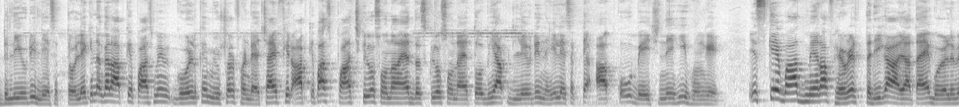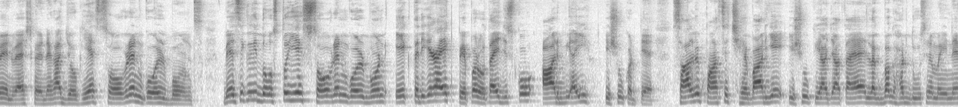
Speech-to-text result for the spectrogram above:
डिलीवरी ले सकते हो। लेकिन अगर आपके पास में गोल्ड के म्यूचुअल फंड है, चाहे फिर आपके पास पाँच किलो सोना है, दस किलो सोना है तो भी आप डिलीवरी नहीं ले सकते, आपको वो बेचने ही होंगे। इसके बाद मेरा फेवरेट तरीका आ जाता है गोल्ड में इन्वेस्ट करने का, जो कि है सोवरेन गोल्ड बॉन्ड्स बेसिकली दोस्तों, ये सॉवरेन गोल्ड बॉन्ड एक तरीके का एक पेपर होता है जिसको आरबीआई इशू करते हैं। साल में पाँच से छः बार ये इशू किया जाता है। लगभग हर दूसरे महीने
